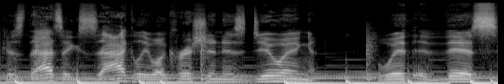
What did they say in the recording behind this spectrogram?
Because that's exactly what Christian is doing with this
